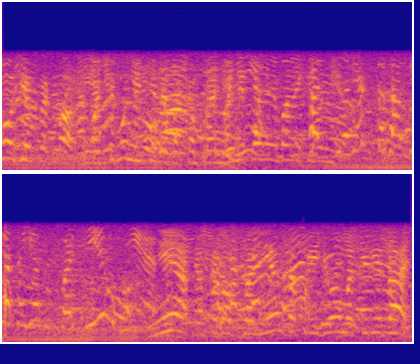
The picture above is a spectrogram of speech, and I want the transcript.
многие согласны. Почему не идти на этот компромисс? Нет, человек сказал, я заеду в квартиру. Нет, я сказал с момента приема передачи.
